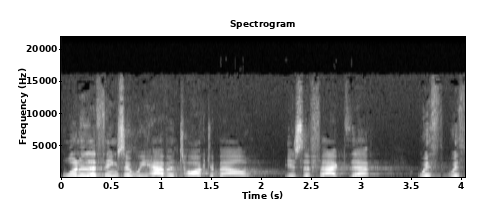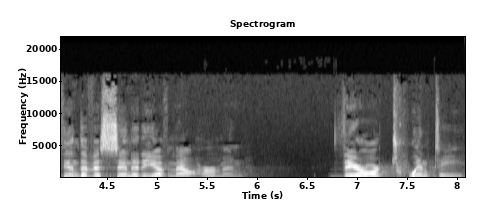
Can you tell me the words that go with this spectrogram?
one of the things that we haven't talked about is the fact that with, within the vicinity of Mount Hermon, there are 20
